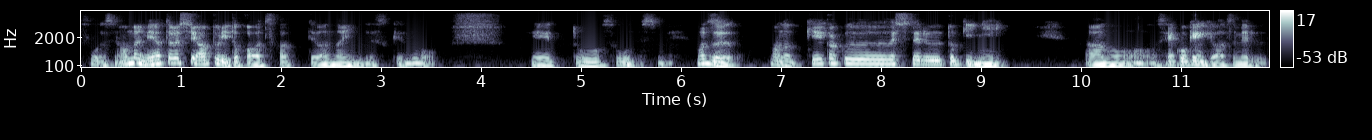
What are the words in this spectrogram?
そうですね。あんまり目新しいアプリとかは使ってはないんですけど、えっ、と、そうですね。まず、あの、計画してるときに、あの、先行研究を集める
